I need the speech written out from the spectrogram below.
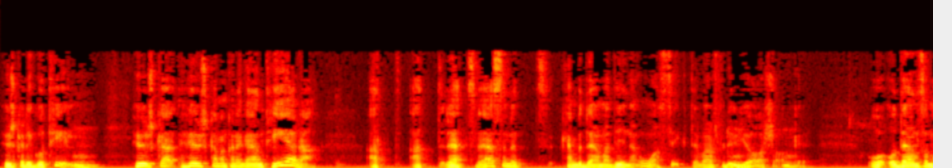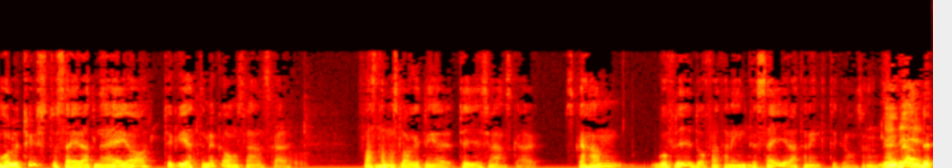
hur ska det gå till? Mm. Hur, ska, hur ska man kunna garantera att, att rättsväsendet kan bedöma dina åsikter, varför du mm. gör saker? Mm. Och, och den som håller tyst och säger att nej, jag tycker jättemycket om svenskar fast mm. han har slagit ner tio svenskar. Ska han gå fri då för att han inte mm. säger att han inte tycker om svenskar? Mm. Det, är väldigt,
